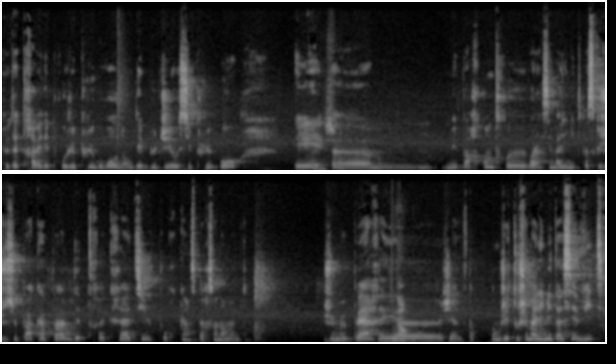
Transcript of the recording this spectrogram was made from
peut-être travailler des projets plus gros, donc des budgets aussi plus hauts. Et, euh, mais par contre, euh, voilà, c'est ma limite parce que je ne suis pas capable d'être créative pour 15 personnes en même temps. Je me perds et j'y arrive pas. Donc j'ai touché ma limite assez vite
